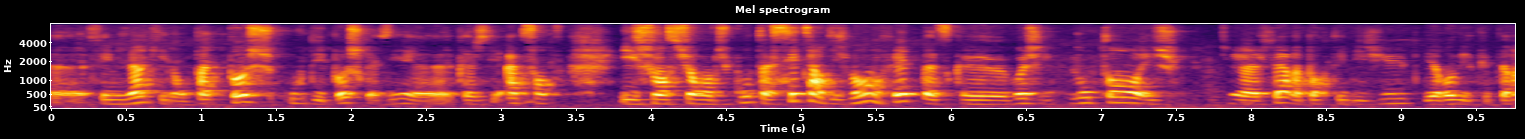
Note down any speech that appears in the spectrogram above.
euh, féminins qui n'ont pas de poche ou des poches quasi, quasi absentes. Et je m'en suis rendu compte assez tardivement, en fait, parce que moi, j'ai longtemps, et je continue à le faire, à porter des jupes, des robes, etc.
